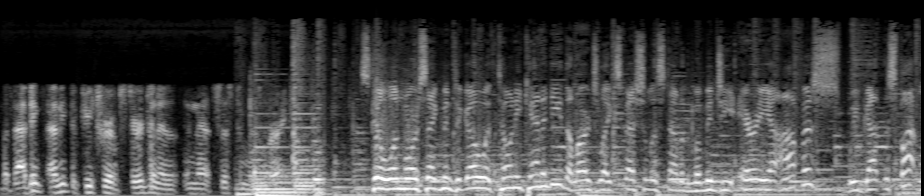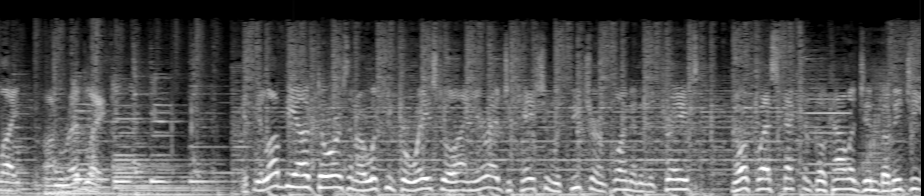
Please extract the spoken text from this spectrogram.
but I think I think the future of sturgeon in that system is bright. Still one more segment to go with Tony Kennedy, the large lake specialist out of the Bemidji area office. We've got the spotlight on Red Lake. If you love the outdoors and are looking for ways to align your education with future employment in the trades, Northwest Technical College in Bemidji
